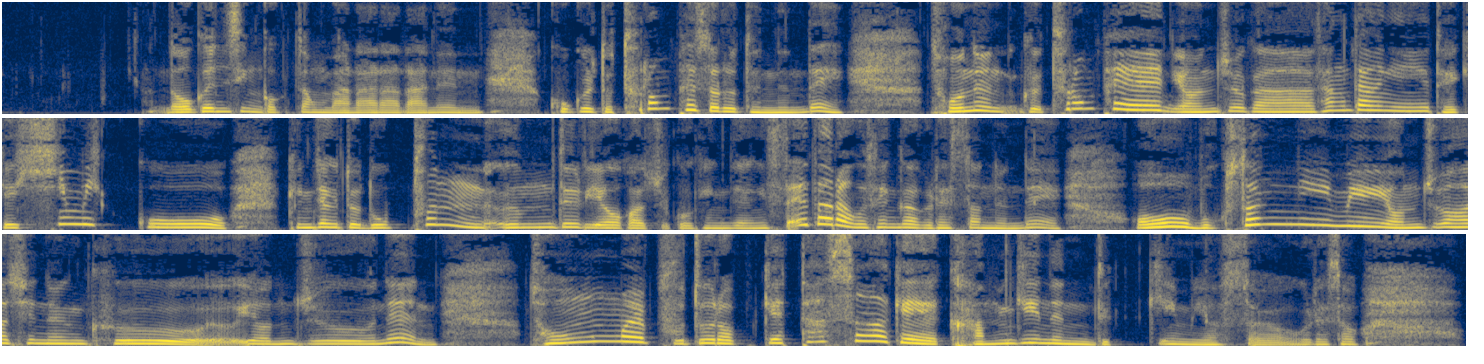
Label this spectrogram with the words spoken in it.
너 근심 걱정 말아라라는 곡을 또 트럼펫으로 듣는데 저는 그 트럼펫 연주가 상당히 되게 힘있고 맑고 굉장히 또 높은 음들이어가지고 굉장히 세다라고 생각을 했었는데, 어, 목사님이 연주하시는 그 연주는 정말 부드럽게 따스하게 감기는 느낌이었어요. 그래서,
